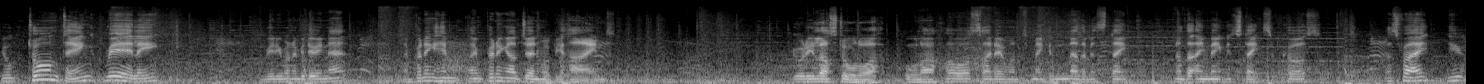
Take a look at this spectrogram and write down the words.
You're taunting, really? Really want to be doing that? I'm putting him. I'm putting our general behind. We already lost all our all our horse. I don't want to make another mistake. Not that I make mistakes, of course. That's right. You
